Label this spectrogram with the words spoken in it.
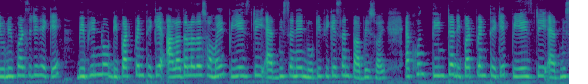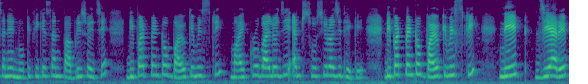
ইউনিভার্সিটি থেকে বিভিন্ন ডিপার্টমেন্ট থেকে আলাদা আলাদা সময়ে পিএইচডি অ্যাডমিশানের নোটিফিকেশান পাবলিশ হয়। এখন তিনটা ডিপার্টমেন্ট থেকে পিএইচডি অ্যাডমিশানের নোটিফিকেশান পাবলিশ হয়েছে। Department of biochemistry microbiology and sociology থেকে। Department of biochemistry NET JRF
